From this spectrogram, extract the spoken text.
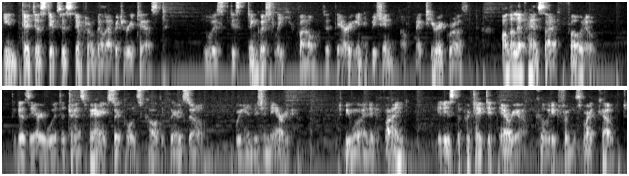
in digestive system from the laboratory test, it was distinguishedly found that there are inhibition of bacteria growth on the left-hand side photo because area with the transparent circle is called the clear zone or inhibition area. To be more identified, it is the protected area coded from the smart coat.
